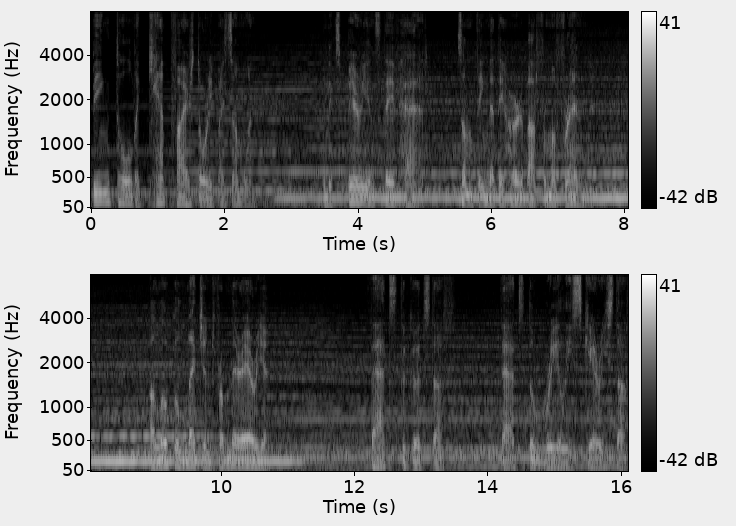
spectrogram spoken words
Being told a campfire story by someone, an experience they've had something that they heard about from a friend, a local legend from their area. That's the good stuff. That's the really scary stuff.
